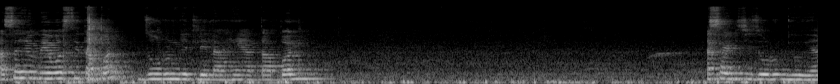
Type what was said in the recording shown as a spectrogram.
असं हे व्यवस्थित आपण जोडून घेतलेलं आहे. आता आपण जोडून घेऊया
